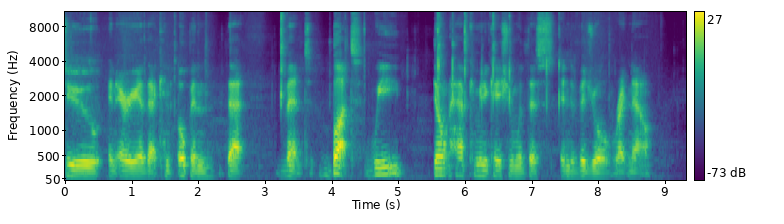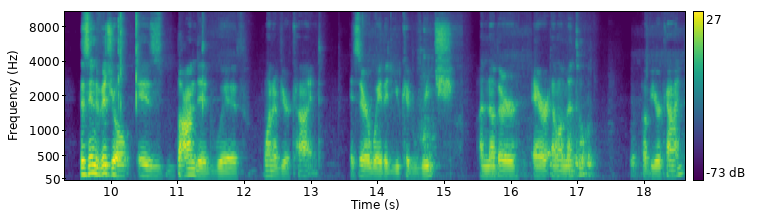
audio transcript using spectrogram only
to an area that can open that vent, but we don't have communication with this individual right now. This individual is bonded with one of your kind. Is there a way that you could reach another air elemental of your kind?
